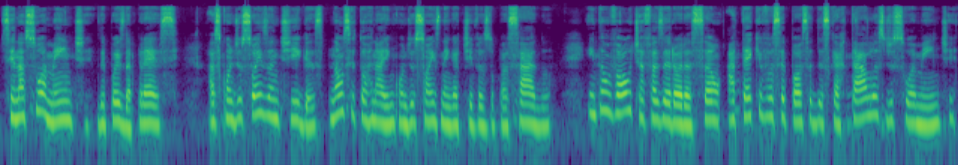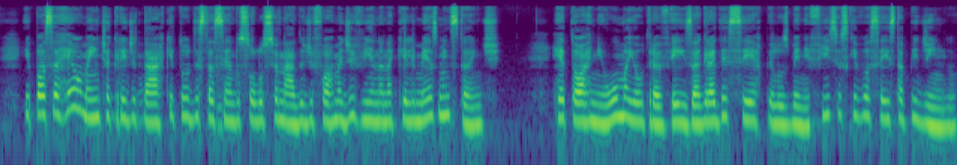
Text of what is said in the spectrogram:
Se na sua mente, depois da prece, as condições antigas não se tornarem condições negativas do passado, então volte a fazer oração até que você possa descartá-las de sua mente e possa realmente acreditar que tudo está sendo solucionado de forma divina naquele mesmo instante. Retorne uma e outra vez a agradecer pelos benefícios que você está pedindo.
